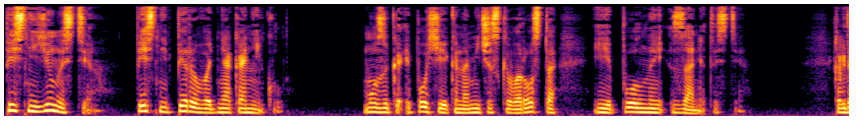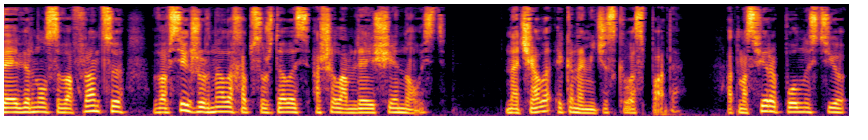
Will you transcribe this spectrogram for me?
Песни юности, песни первого дня каникул — музыка эпохи экономического роста и полной занятости. Когда я вернулся во Францию, во всех журналах обсуждалась ошеломляющая новость. Начало экономического спада. Атмосфера полностью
